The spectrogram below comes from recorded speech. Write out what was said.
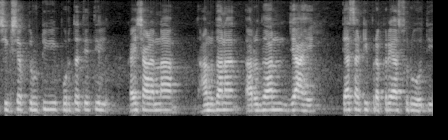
शिक्षक त्रुटी पूर्ततेतील काही शाळांना अनुदाना अनुदान जे आहे त्यासाठी प्रक्रिया सुरू होती.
